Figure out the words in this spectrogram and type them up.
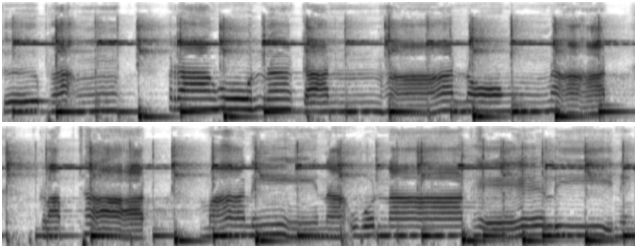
คือพระราหุนกันหานองนาด กลับชาติมานีนาอุบนาเทลีนี่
